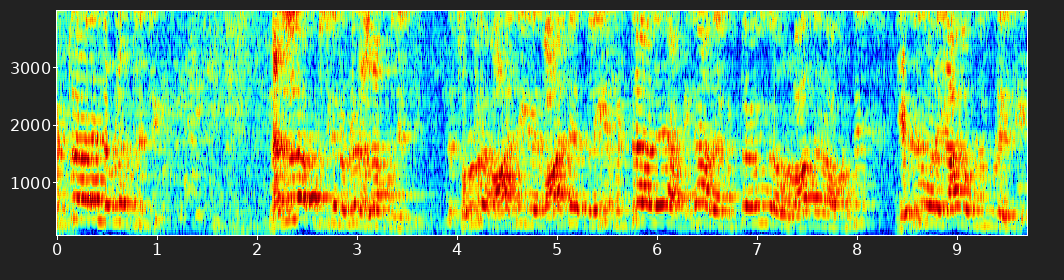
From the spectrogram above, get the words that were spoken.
விட்டுறாதன்ற பிள்ளை விட்டுருச்சு. நல்லா பிடிச்சிக்கணும் நல்லா பிடிச்சிருச்சு. இந்த சொல்ற வாசக வாசகத்திலேயே விட்டுறாதே அப்படின்னா அதை விட்டுறணுங்கிற ஒரு வாசகம் வந்து எதிர்மறையாக உள்ளுக்குள்ள இருக்கு.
